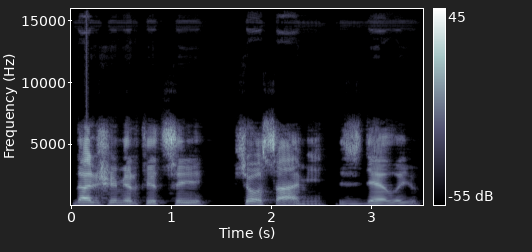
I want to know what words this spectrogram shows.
Дальше мертвецы все сами сделают.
